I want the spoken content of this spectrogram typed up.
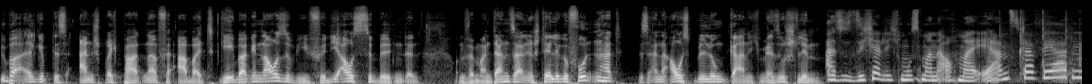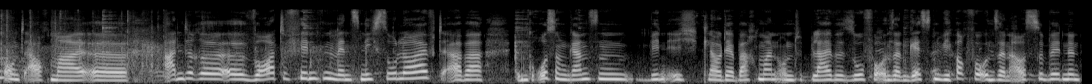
Überall gibt es Ansprechpartner für Arbeitgeber genauso wie für die Auszubildenden. Und wenn man dann seine Stelle gefunden hat, ist eine Ausbildung gar nicht mehr so schlimm. Also sicherlich muss man auch mal ernster werden und auch mal äh, andere äh, Worte finden, wenn es nicht so läuft. Aber im Großen und Ganzen bin ich Claudia Bachmann und bleibe so vor unseren Gästen wie auch vor unseren Auszubildenden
